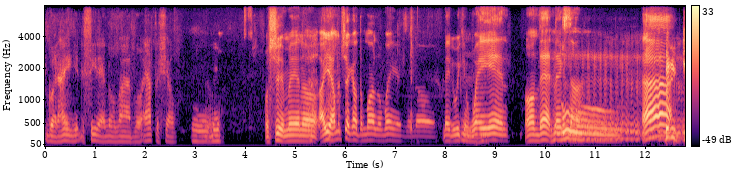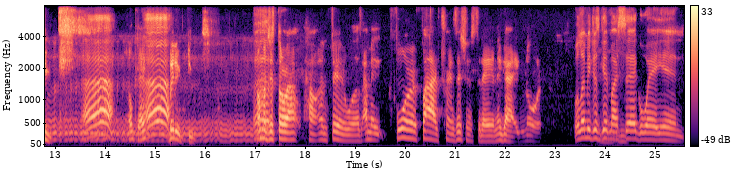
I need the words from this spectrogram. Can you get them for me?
but I ain't get to see that little live little after show. Mhm. Well, shit, man. Uh, uh, yeah, I'm gonna check out the Marlon Wayans and uh, maybe we can Mhm. weigh in on that next time. Ah, ah, Okay. ah. I'm gonna just throw out how unfair it was. I made four or five transitions today, and they got ignored. Well, let me just get my segue in.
